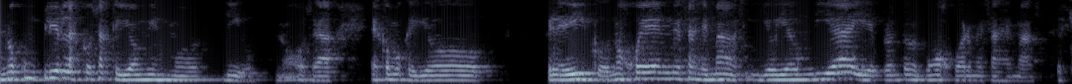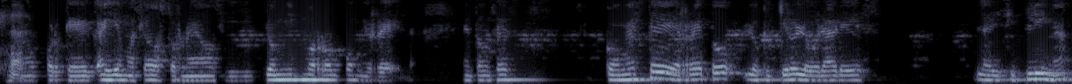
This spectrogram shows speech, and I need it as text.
no cumplir las cosas que yo mismo digo, ¿no? O sea, es como que yo predico, no jueguen mesas de más, y yo llego un día y de pronto me pongo a jugar mesas de más, porque hay demasiados torneos y yo mismo rompo mi regla. Entonces, con este reto lo que quiero lograr es la disciplina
